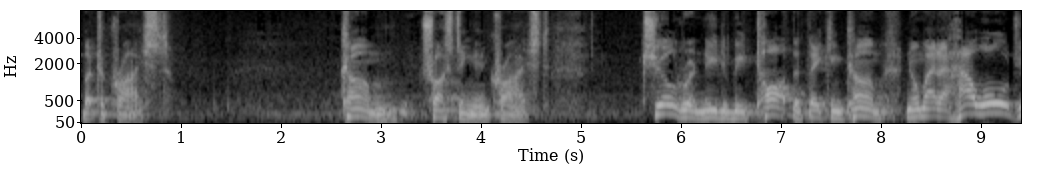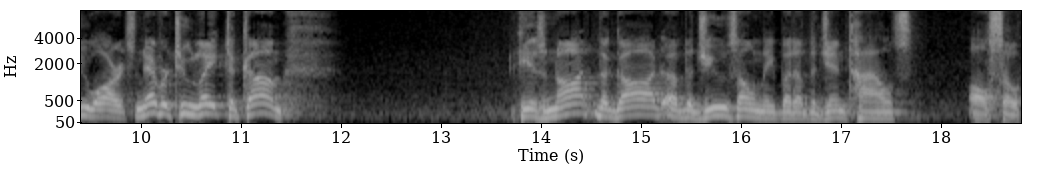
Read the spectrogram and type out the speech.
but to Christ. Come trusting in Christ. Children need to be taught that they can come. No matter how old you are, it's never too late to come. He is not the God of the Jews only, but of the Gentiles also.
